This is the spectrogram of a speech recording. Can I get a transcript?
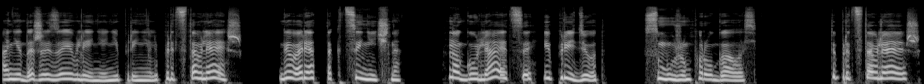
Они даже заявление не приняли, представляешь? Говорят так цинично. Нагуляется и придет. С мужем поругалась. Ты представляешь?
